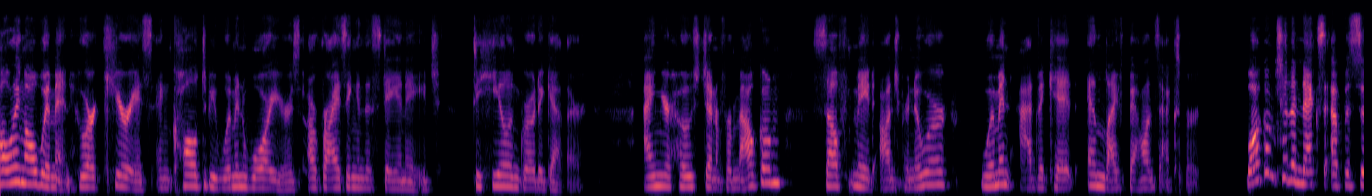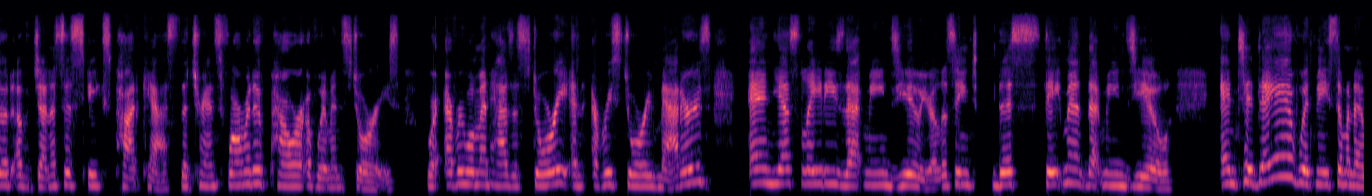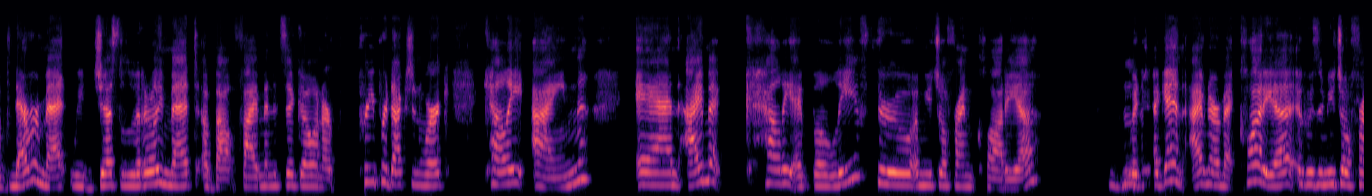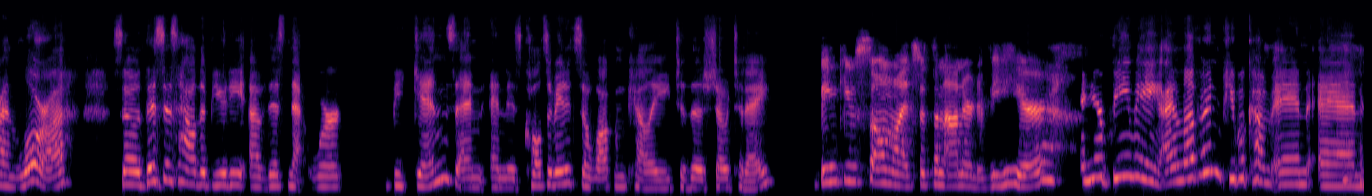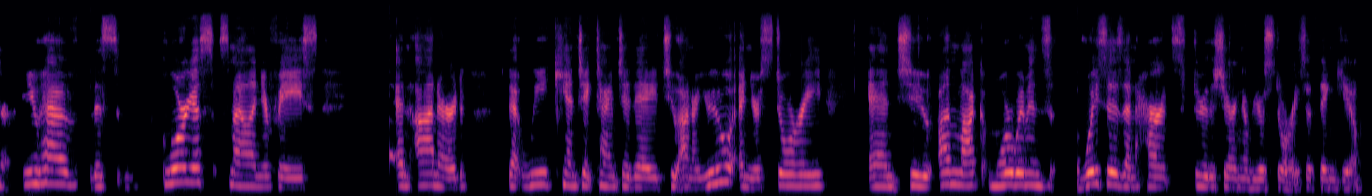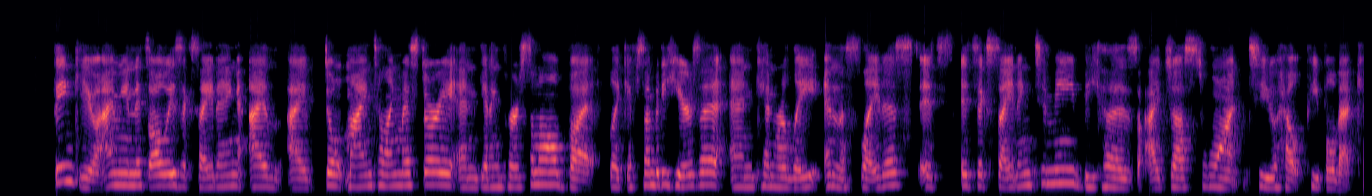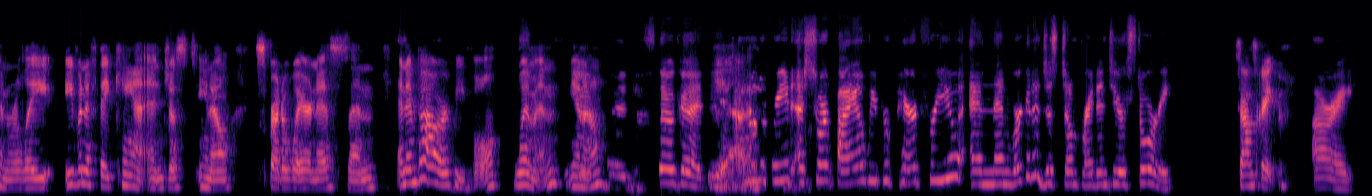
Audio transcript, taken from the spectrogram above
calling all women who are curious and called to be women warriors arising in this day and age to heal and grow together. I'm your host, Jennifer Malcolm, self made entrepreneur, women advocate, and life balance expert. Welcome to the next episode of Genesis Speaks podcast, the transformative power of women's stories, where every woman has a story and every story matters. And yes, ladies, that means you. You're listening to this statement, that means you. And today I have with me someone I've never met. We just literally met about five minutes ago in our pre production work, Kelly Ein. And I met Kelly, I believe, through a mutual friend, Claudia. Mm-hmm. Which again, I've never met Claudia, who's a mutual friend, Laura. So this is how the beauty of this network begins and and is cultivated. So welcome, Kelly, to the show today. Thank you so much. It's an honor to be here. And you're beaming. I love when people come in and you have this glorious smile on your face and honored that we can take time today to honor you and your story and to unlock more women's voices and hearts through the sharing of your story. So thank you. Thank you. I mean, it's always exciting. I I don't mind telling my story and getting personal, but like if somebody hears it and can relate in the slightest, it's it's exciting to me because I just want to help people that can relate even if they can't and just, you know, spread awareness and and empower people, women, you know. So good. So good. Yeah. I'm going to read a short bio we prepared for you and then we're going to just jump right into your story. Sounds great. All right.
